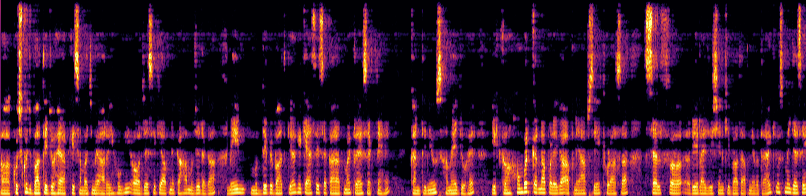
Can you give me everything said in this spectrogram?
आ, कुछ कुछ बातें जो है आपकी समझ में आ रही होगी। और जैसे कि आपने कहा मुझे लगा मेन मुद्दे पे बात किया कि कैसे सकारात्मक रह सकते हैं। कंटिन्यूस हमें जो है एक होमवर्क करना पड़ेगा अपने आप से। थोड़ा सा सेल्फ रियलाइजेशन की बात आपने बताया कि उसमें जैसे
